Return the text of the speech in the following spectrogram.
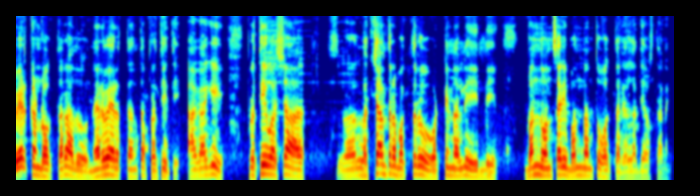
ಬೇಡ್ಕೊಂಡು ಹೋಗ್ತಾರೋ ಅದು ನೆರವೇರುತ್ತೆ ಅಂತ ಪ್ರತೀತಿ. ಹಾಗಾಗಿ ಪ್ರತಿ ವರ್ಷ ಲಕ್ಷಾಂತರ ಭಕ್ತರು ಒಟ್ಟಿನಲ್ಲಿ ಇಲ್ಲಿ ಬಂದು ಒಂದ್ಸರಿ ಬಂದಂತೂ ಹೋಗ್ತಾರೆ ಎಲ್ಲ ದೇವಸ್ಥಾನಕ್ಕೆ.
